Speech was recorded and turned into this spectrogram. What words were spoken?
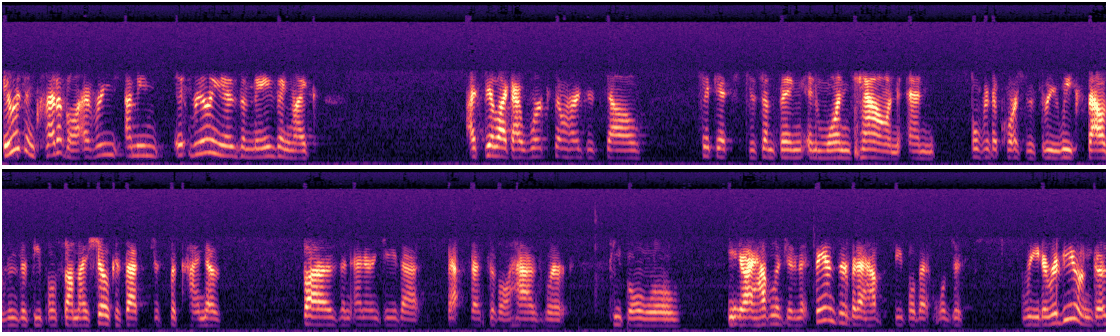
it was incredible. Every, I mean, it really is amazing. Like, I feel like I worked so hard to sell tickets to something in one town, and over the course of three weeks, thousands of people saw my show because that's just the kind of buzz and energy that that festival has, where people will you know, I have legitimate fans there, but I have people that will just read a review and go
